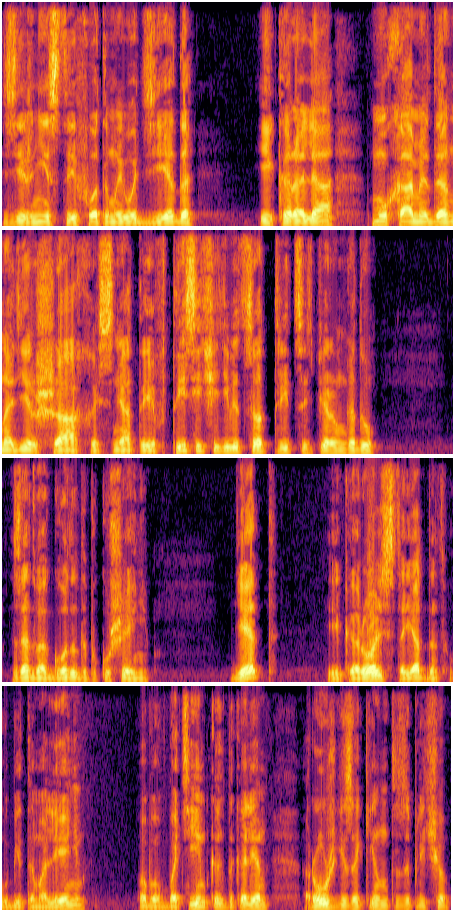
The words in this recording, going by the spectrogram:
зернистые фото моего деда и короля Мухаммеда Надир-Шаха, снятые в 1931 году, за два года до покушения. Дед и король стоят над убитым оленем, оба в ботинках до колен, ружья закинуты за плечо.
